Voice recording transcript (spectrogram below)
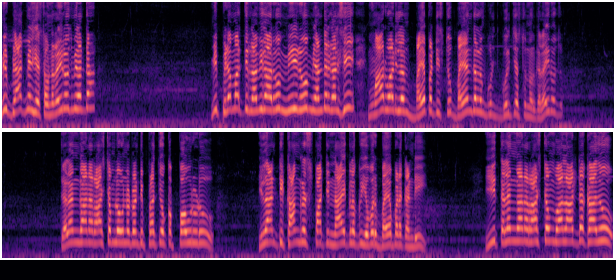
మీరు బ్లాక్మెయిల్ చేస్తూ ఉన్నారు ఈరోజు మీరంతా? మీ పిడమర్తి రవి గారు మీరు మీ అందరు కలిసి మార్వాడీలను భయపట్టిస్తూ భయాందోళన గురి గురి చేస్తున్నారు కదా ఈరోజు తెలంగాణ రాష్ట్రంలో ఉన్నటువంటి ప్రతి ఒక్క పౌరుడు ఇలాంటి కాంగ్రెస్ పార్టీ నాయకులకు ఎవరు భయపడకండి. ఈ తెలంగాణ రాష్ట్రం వాళ్ళ అడ్డ కాదు.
